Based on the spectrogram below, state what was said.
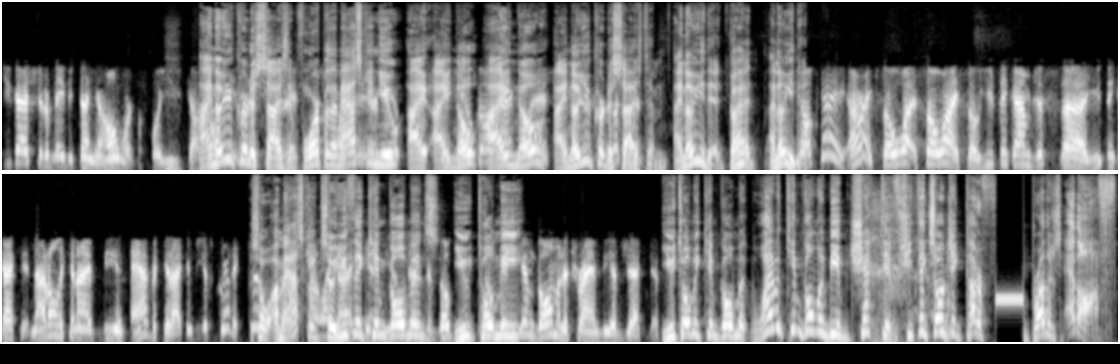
you guys should have maybe done your homework before you got. I know you criticized him for it, but I'm asking you. I, I know I know I know you criticized him. I know you did. Go ahead. I know you did. Okay, all right. So what? So why? So you think I'm just? uh You think I can? Not only can I be an advocate, I can be his critic. too. So I'm asking- not so like you think Kim Goldman's- Go- you told me- Kim Goldman to try and be objective. You told me Kim Goldman. Why would Kim Goldman be objective? She thinks OJ cut her brother's head off.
